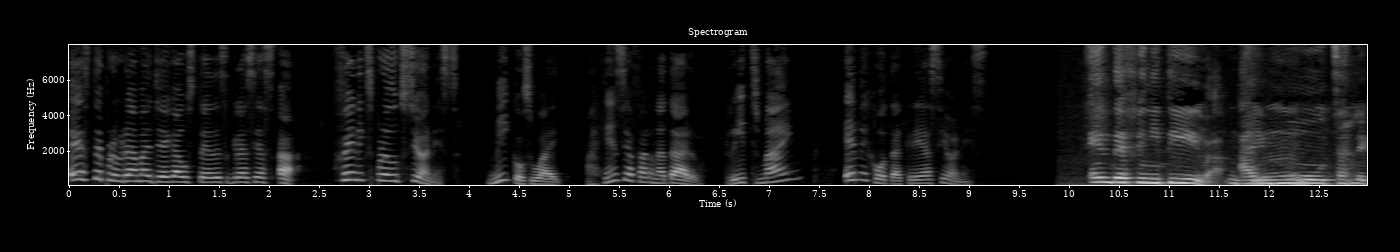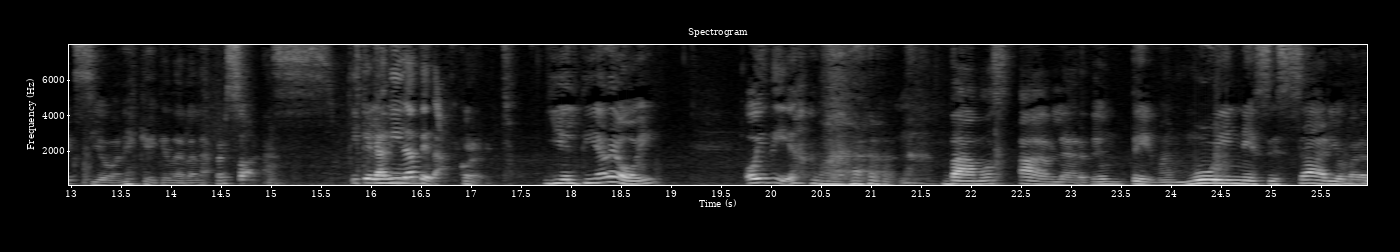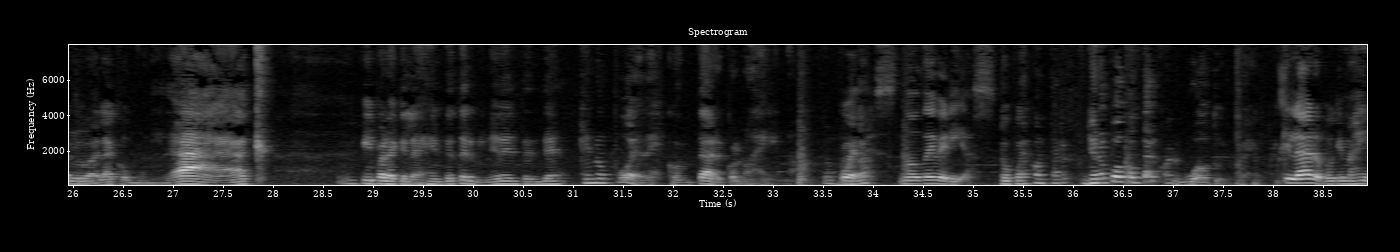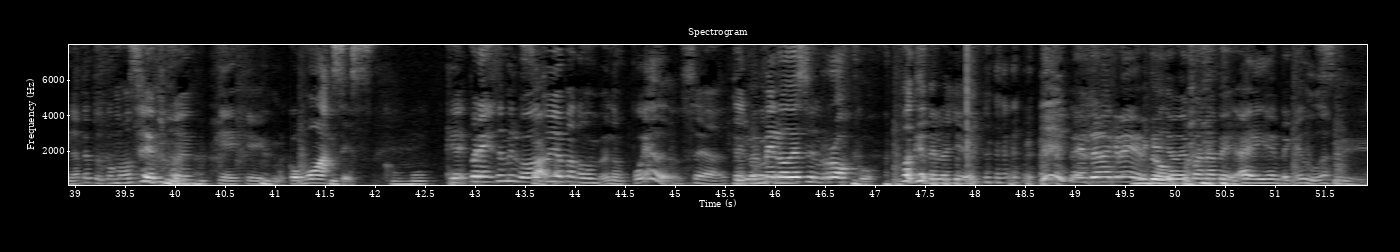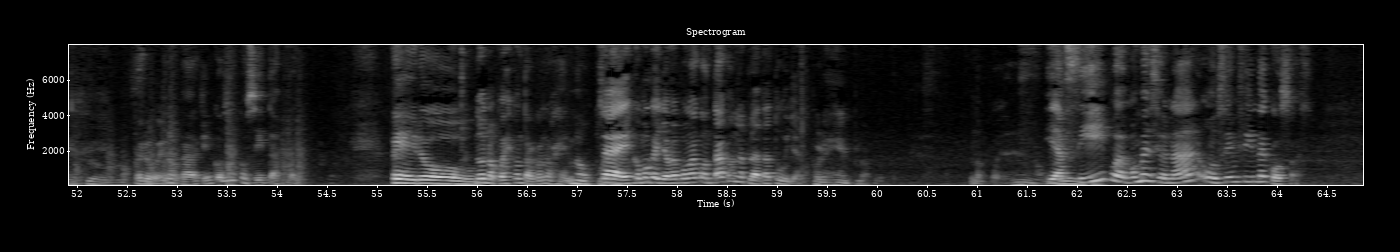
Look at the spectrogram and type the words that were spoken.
Este programa llega a ustedes gracias a Fénix Producciones, Micos White, Agencia Farnataro, Rich Mind, MJ Creaciones. En definitiva, hay muchas lecciones que hay que darle a las personas. Y que la vida te da. Correcto. Y el día de hoy Hoy día. vamos a hablar de un tema muy necesario para toda la comunidad y para que la gente termine de entender que no puedes contar con lo ajeno. No ¿verdad? puedes, no deberías. Tú puedes contar, yo no puedo contar con el huevo tuyo, por ejemplo. Claro, porque imagínate tú cómo hacemos, que, que, cómo haces. Como Que, préstame el huevo Saca. tuyo para comer. No puedo, o sea, te lo- me lo desenrosco para que te lo lleve. La gente va a creer No. que yo de pana te- Hay gente que duda. Sí, no, Pero sí. bueno, cada quien con sus cositas, pues. Pero, No, no puedes contar con los gente. No o sea, es como que yo me ponga a contar con la plata tuya. por ejemplo, No puedes. No y así podemos mencionar un sinfín de cosas.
